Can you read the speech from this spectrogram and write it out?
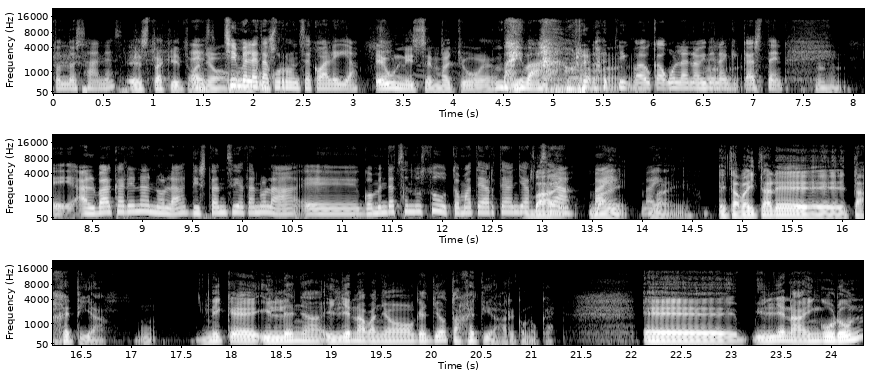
tondo esan, ez? Ez dakit, baina... Ez, tximeletak urruntzeko alegia. Eun izen batu, eh? Bai, ba, horregatik baukagula nahi denak ikasten. Mhm. E, albakarena nola, distantzia eta nola, e, gomendatzen duzu tomate artean jartzea? Bai, bai, bai. Eta baita ere tajetia. Nik eh, hilena, hilena baino gehiago tajetia jarriko nuke. E, hilena ingurun,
